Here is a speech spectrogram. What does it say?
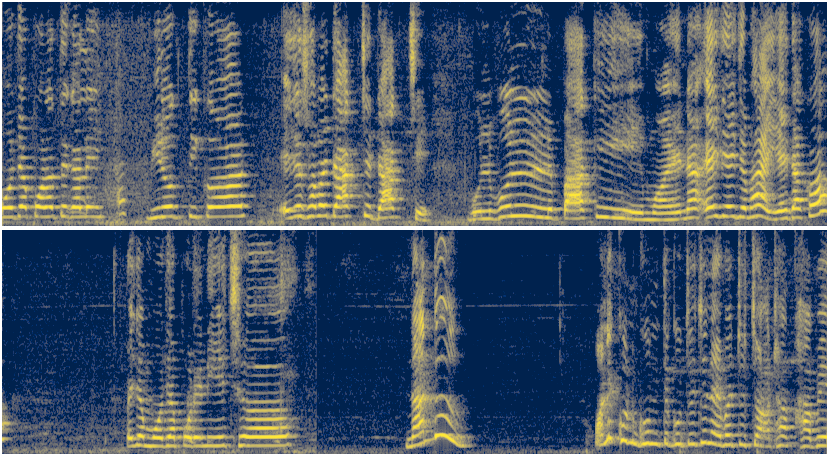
মোজা পড়াতে গেলেই। বিরক্তিকর। এই যে সবাই ডাকছে ডাকছে। বুলবুল, পাখি, ময়না, এই যে এই যে ভাই, এই দেখো। এই যে মোজা পরে নিয়েছো। নান্দু, অনেকক্ষণ ঘুমতে ঘুরতেছে না, এবার একটু চা ঠা খাবে,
